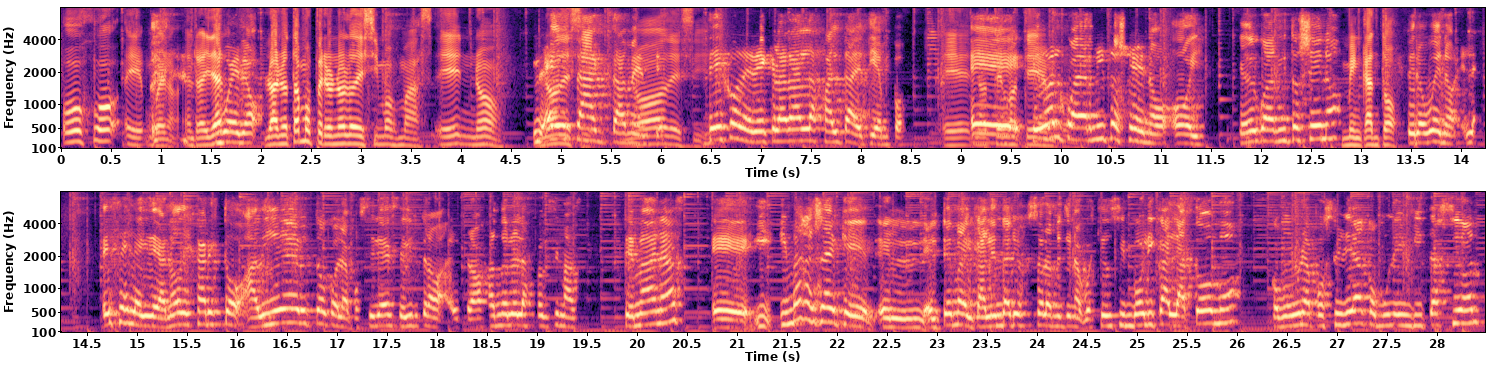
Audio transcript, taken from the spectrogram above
Ojo, eh, bueno, en realidad Bueno. lo anotamos pero no lo decimos más. ¿eh? No. no decir, Exactamente. no. Dejo de declarar la falta de tiempo. Eh, no Eh, tengo quedó el tiempo. cuadernito lleno hoy. Quedó el cuadernito lleno. Me encantó. Pero bueno, esa es la idea, ¿no? Dejar esto abierto con la posibilidad de seguir traba- trabajándolo en las próximas semanas. eh, y, y más allá de que el, el tema del calendario es solamente una cuestión simbólica, la tomo como una posibilidad, como una invitación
